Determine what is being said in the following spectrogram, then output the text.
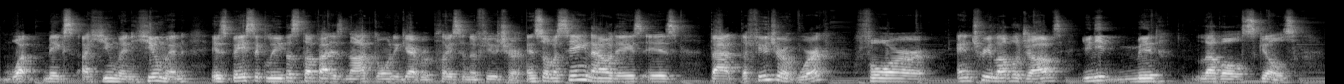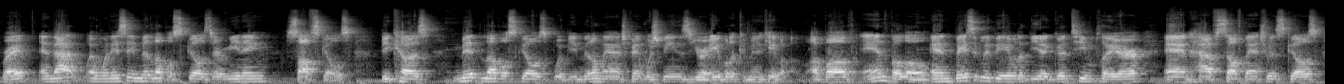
what makes a human human is basically the stuff that is not going to get replaced in the future. And so what I'm seeing nowadays is that the future of work for entry level jobs, you need mid level skills right? And that, and when they say mid-level skills, they're meaning soft skills because mid-level skills would be middle management, which means you're able to communicate above and below and basically be able to be a good team player and have self-management skills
